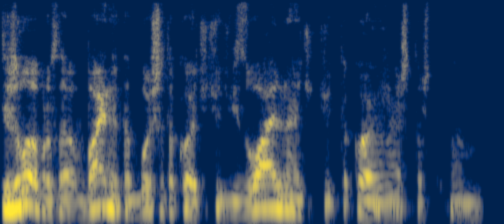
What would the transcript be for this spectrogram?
Тяжело просто. Вайн это больше такое чуть-чуть визуальное, чуть-чуть такое, знаешь, то, что там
